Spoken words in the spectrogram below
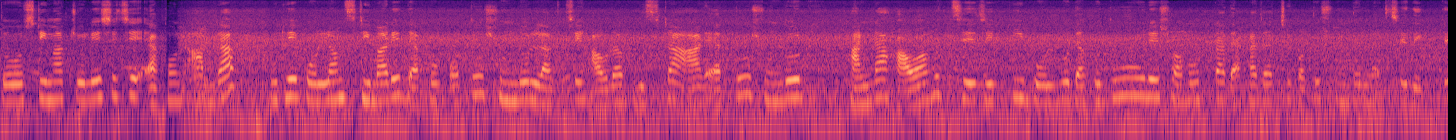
তো স্টিমার চলে এসেছে, এখন আমরা উঠে পড়লাম স্টিমারে। দেখো কত সুন্দর লাগছে হাওড়া ব্রিজটা আর এত সুন্দর ঠান্ডা হাওয়া হচ্ছে যে কি বলব। দেখো দূরে শহরটা দেখা যাচ্ছে, কত সুন্দর লাগছে দেখতে।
